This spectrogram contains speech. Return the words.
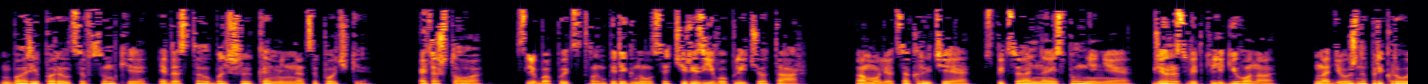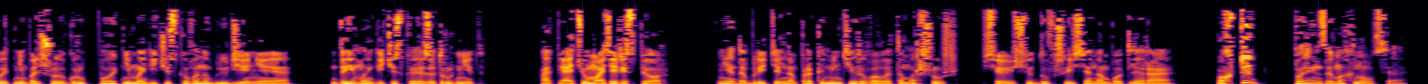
Барри порылся в сумке и достал большой камень на цепочке. Это что? С любопытством перегнулся через его плечо Тар. Амулет сокрытия, специальное исполнение, для разведки легиона. Надежно прикроет небольшую группу от немагического наблюдения, да и магическое затруднит. Опять у матери спер. Неодобрительно прокомментировал это Маршуш все еще дувшийся на Ботлера. «Ах ты!» Парень замахнулся.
